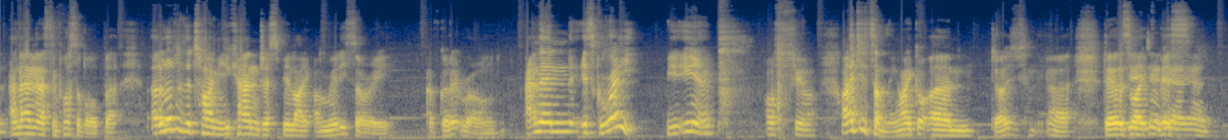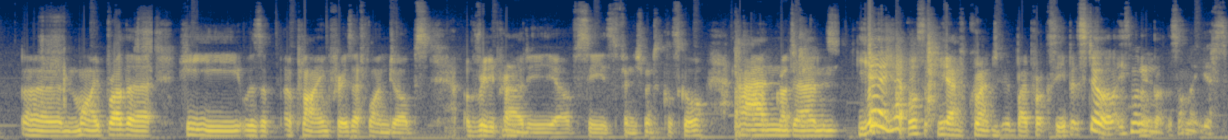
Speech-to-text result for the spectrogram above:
Yeah. And then that's impossible. But a lot of the time, you can just be like, "I'm really sorry, I've got it wrong," and then it's great. You, you know, off your. I did something. I got um. Did I do something? Uh, there was Yeah, like yeah, this. yeah, yeah. Um, my brother, he was a- applying for his F1 jobs. I'm really proud. Hmm. He obviously has finished medical school, and um, yeah, yeah, also, yeah, quite by proxy, but still, he's not. Yeah. But I'm like, yes.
